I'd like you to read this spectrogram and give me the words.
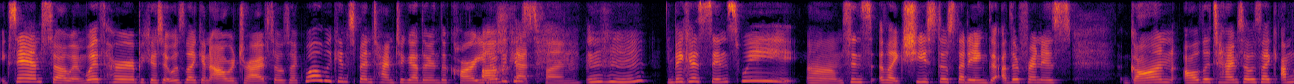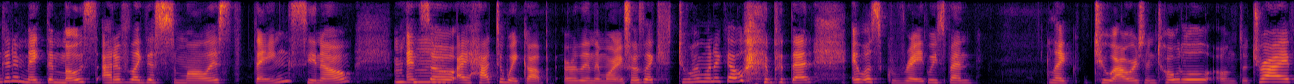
exams. So I went with her because it was like an hour drive. So I was like, well, we can spend time together in the car, you know, because that's fun. Mm-hmm. Because since we, um, since like she's still studying, the other friend is gone all the time. So I was like, I'm gonna make the most out of like the smallest things, you know. And so I had to wake up early in the morning. So I was like, do I want to go? but then it was great. We spent like two hours in total on the drive.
